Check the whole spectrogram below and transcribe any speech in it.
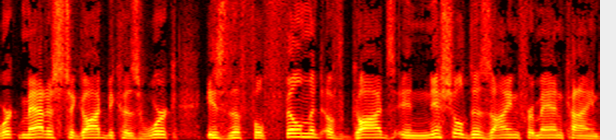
Work matters to God because work is the fulfillment of God's initial design for mankind.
